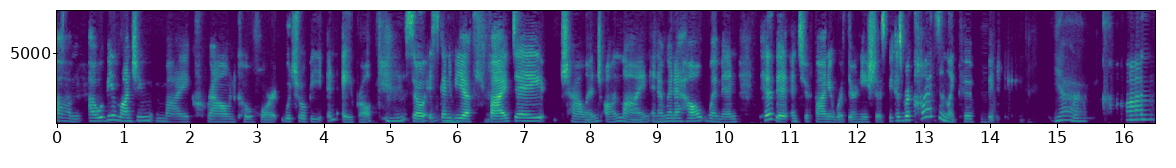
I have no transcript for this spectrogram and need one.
um, I will be launching my crown cohort, which will be in April. Mm-hmm. So it's going to be a five day challenge online, and I'm going to help women pivot into finding what their niche is because we're constantly pivoting. Yeah. We're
